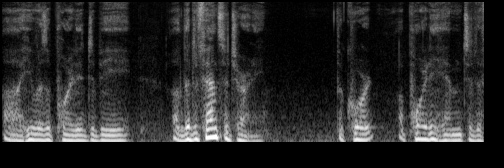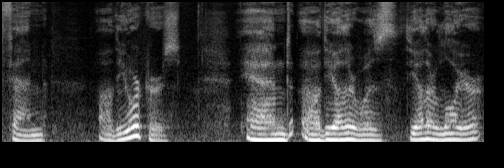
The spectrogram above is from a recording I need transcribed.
Uh, he was appointed to be uh, the defense attorney. The court appointed him to defend uh, the Yorkers. And uh, the other was, the other lawyer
